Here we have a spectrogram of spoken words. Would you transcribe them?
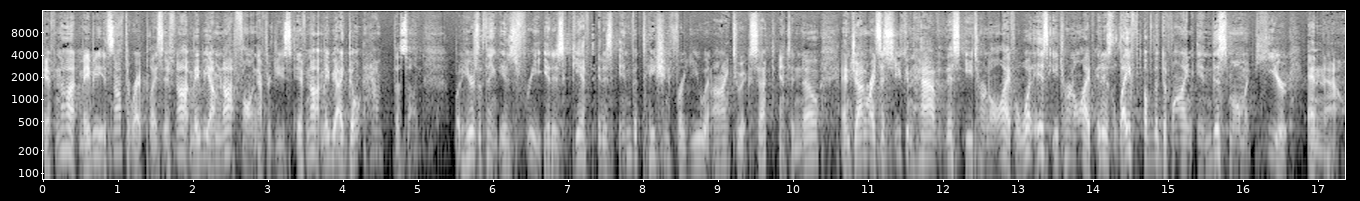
If not, maybe it's not the right place. If not, maybe I'm not following after Jesus. If not, maybe I don't have the Son. But here's the thing it is free, it is gift, it is invitation for you and I to accept and to know. And John writes this you can have this eternal life. Well, what is eternal life? It is life of the divine in this moment, here and now.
